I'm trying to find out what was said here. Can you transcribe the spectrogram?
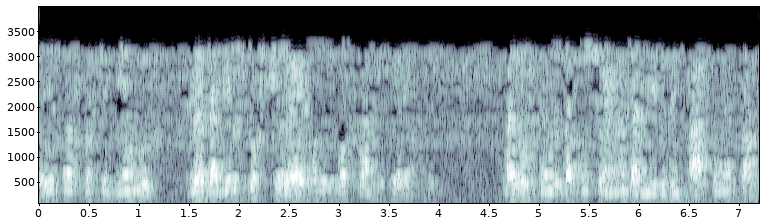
É isso nós conseguimos verdadeiros sortilégios nos mostrar diferentes mas o fundo está funcionando a nível do impacto mental.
